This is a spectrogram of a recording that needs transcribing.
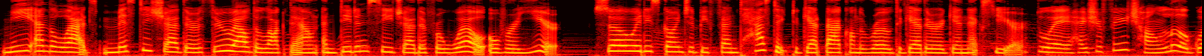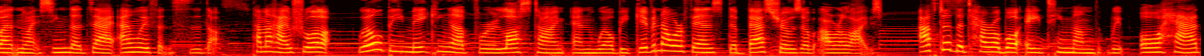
Me and the lads missed each other throughout the lockdown and didn't see each other for well over a year. So it is going to be fantastic to get back on the road together again next year. 对，还是非常乐观暖心的，在安慰粉丝的。他们还说了， we'll be making up for lost time and we'll be giving our fans the best shows of our lives. After the terrible 18 months we've all had,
